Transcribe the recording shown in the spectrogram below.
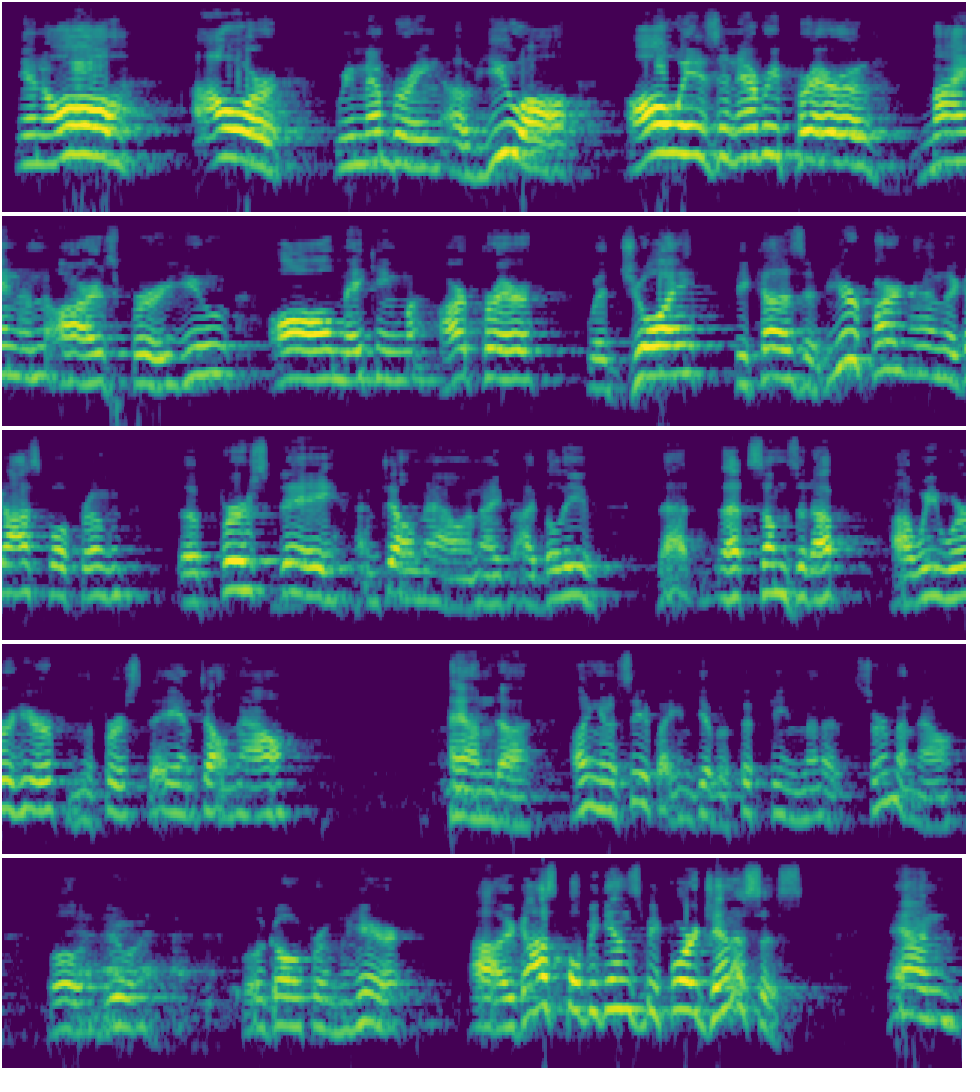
in all our remembering of you all, always in every prayer of mine and ours, for you all making our prayer with joy because of your partner in the gospel from the first day until now. And I, I believe that, that sums it up. Uh, we were here from the first day until now. And uh, I'm going to see if I can give a 15 minute sermon now. We'll, do, we'll go from here. Uh, the gospel begins before Genesis. And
